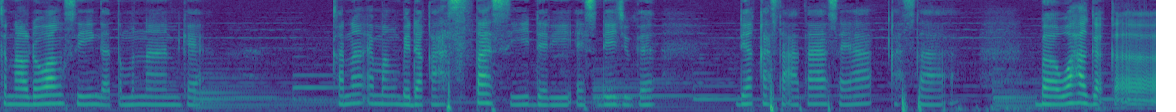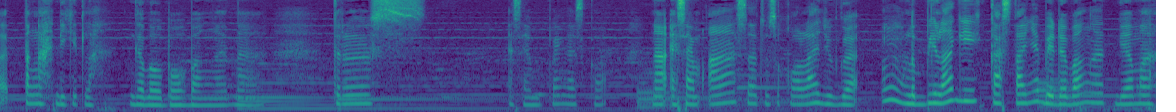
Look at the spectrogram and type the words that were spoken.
Kenal doang sih nggak temenan kayak Karena emang beda kasta sih dari SD juga. Dia kasta atas saya kasta bawah agak ke tengah dikit lah nggak bawah-bawah banget. Nah terus SMP nggak sekolah. Nah SMA satu sekolah juga hmm, lebih lagi kastanya beda banget. Dia mah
